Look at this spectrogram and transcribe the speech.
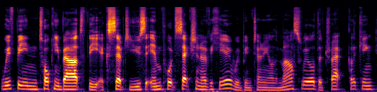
we've been talking about the accept user input section over here. We've been turning on the mouse wheel, the track clicking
